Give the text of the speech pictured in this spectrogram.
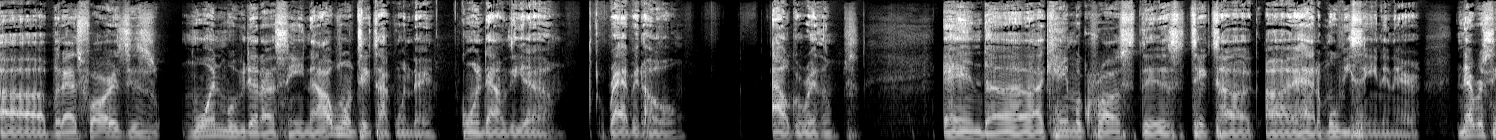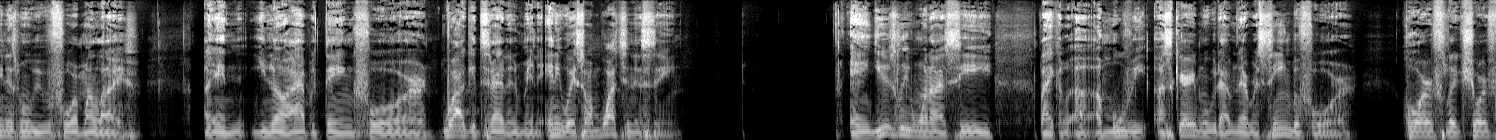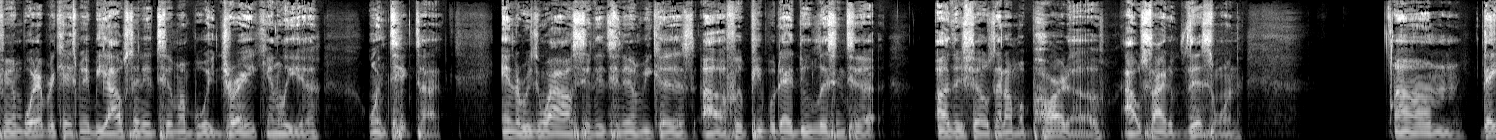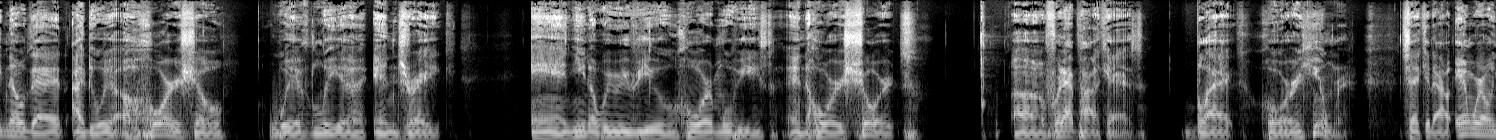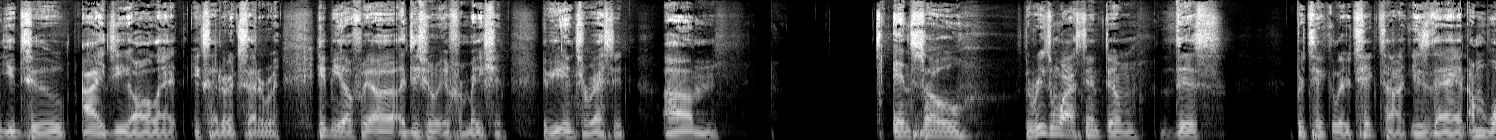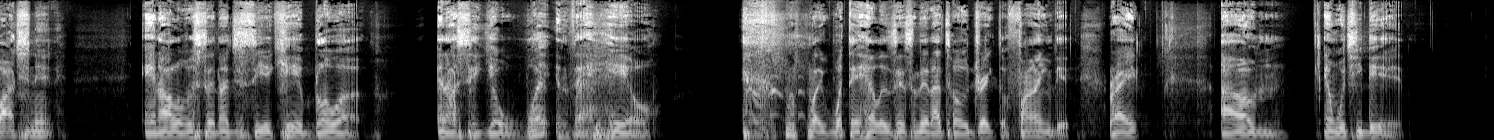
Uh, but as far as this one movie that I seen, now I was on TikTok one day going down the uh, rabbit hole algorithms. And uh, I came across this TikTok. Uh, it had a movie scene in there. Never seen this movie before in my life. And, you know, I have a thing for, well, I'll get to that in a minute. Anyway, so I'm watching this scene. And usually when I see like a, a movie, a scary movie that I've never seen before, horror flick, short film, whatever the case may be, I'll send it to my boy Drake and Leah on TikTok. And the reason why I'll send it to them because uh, for people that do listen to other shows that I'm a part of outside of this one, um, they know that I do a, a horror show with Leah and Drake. And, you know, we review horror movies and horror shorts uh, for that podcast, Black Horror Humor. Check it out. And we're on YouTube, IG, all that, et cetera, et cetera. Hit me up for uh, additional information if you're interested. Um, and so the reason why I sent them this particular TikTok is that I'm watching it and all of a sudden I just see a kid blow up. And I said, yo, what in the hell? like, what the hell is this? And then I told Drake to find it, right? Um, and which he did.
